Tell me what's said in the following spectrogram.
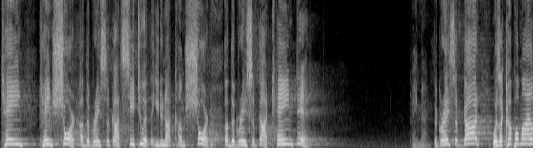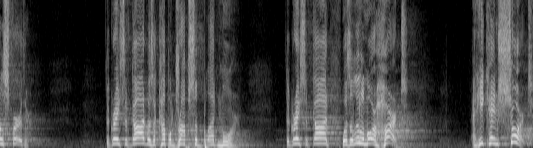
Cain came short of the grace of God. See to it that you do not come short of the grace of God. Cain did. Amen. The grace of God was a couple miles further. The grace of God was a couple drops of blood more. The grace of God was a little more heart. And he came short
